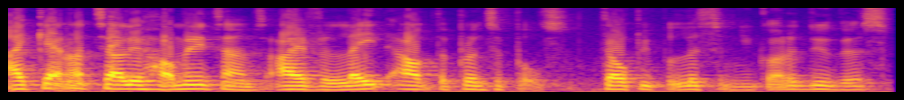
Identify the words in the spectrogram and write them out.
I cannot tell you how many times I've laid out the principles. Tell people, listen, you gotta do this.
